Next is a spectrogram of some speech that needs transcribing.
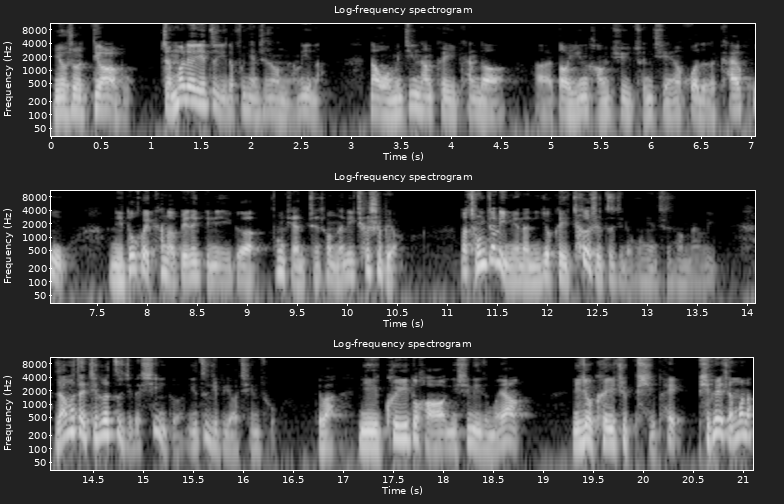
也就是说，第二步，怎么了解自己的风险承受能力呢？那我们经常可以看到，呃，到银行去存钱或者是开户，你都会看到别人给你一个风险承受能力测试表。那从这里面呢，你就可以测试自己的风险承受能力。然后再结合自己的性格，你自己比较清楚，对吧？你亏多少，你心里怎么样，你就可以去匹配。匹配什么呢？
